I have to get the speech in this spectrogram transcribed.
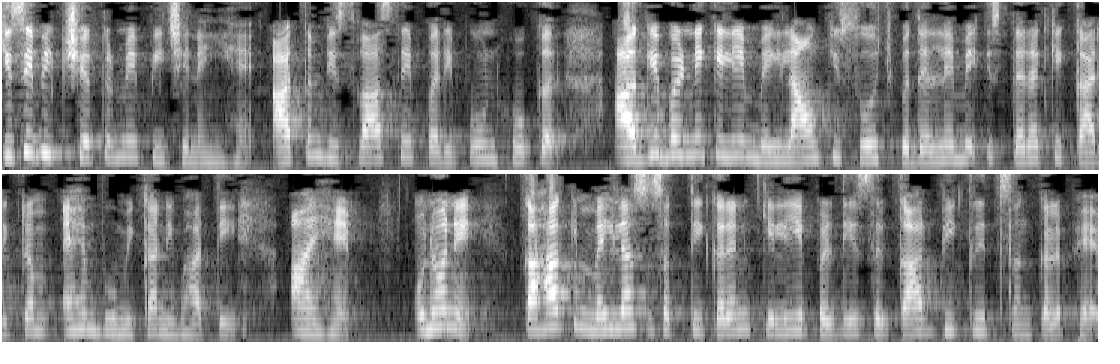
किसी भी क्षेत्र में पीछे नहीं है। आत्मविश्वास से परिपूर्ण होकर आगे बढ़ने के लिए महिलाओं की सोच बदलने में इस तरह के कार्यक्रम अहम भूमिका निभाते आए हैं। उन्होंने कहा कि महिला सशक्तिकरण के लिए प्रदेश सरकार भी कृत संकल्प है।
